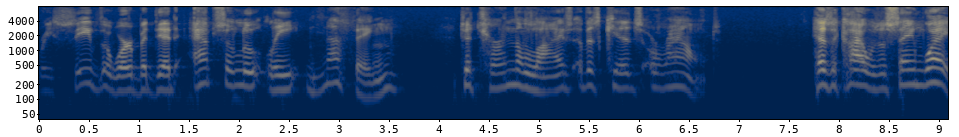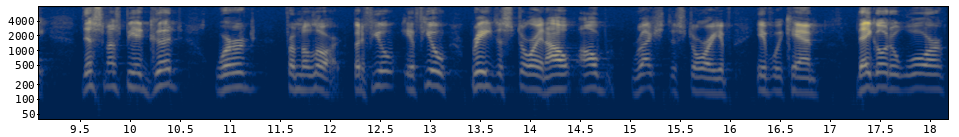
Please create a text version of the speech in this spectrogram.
Received the word, but did absolutely nothing to turn the lives of his kids around. Hezekiah was the same way. This must be a good word from the Lord. But if you if you read the story, and I'll I'll rush the story if if we can, they go to war.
